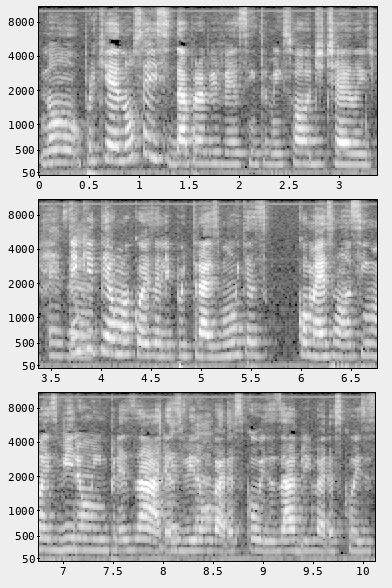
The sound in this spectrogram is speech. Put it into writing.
Não, porque não sei se dá pra viver assim também só de challenge. Exato. Tem que ter uma coisa ali por trás. Muitas começam assim, mas viram empresárias, Exato. viram várias coisas, abrem várias coisas.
